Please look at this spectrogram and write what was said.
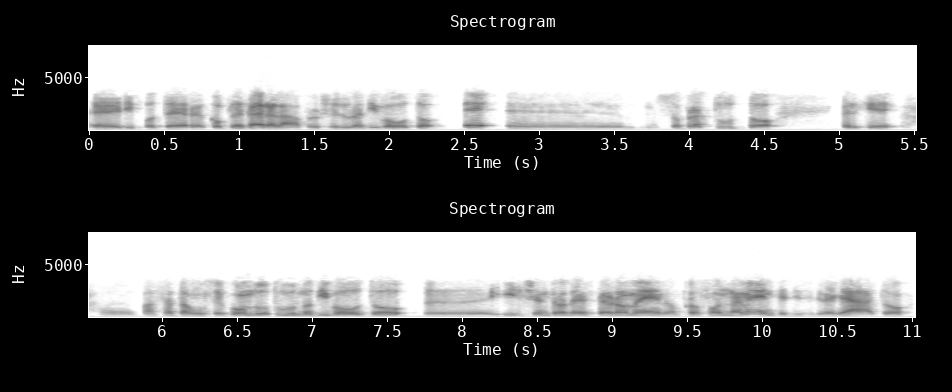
eh, di poter completare la procedura di voto e eh, soprattutto perché eh, passata un secondo turno di voto eh, il centrodestra romeno profondamente disgregato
